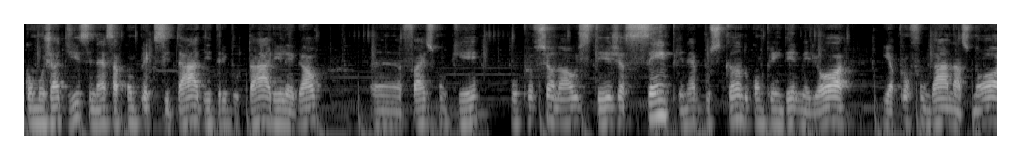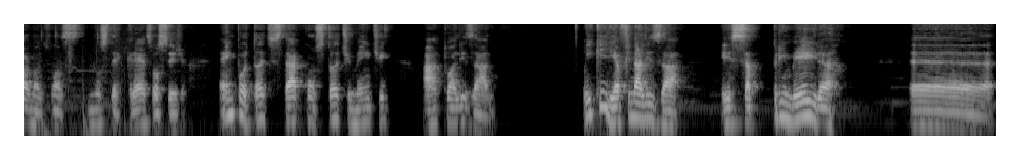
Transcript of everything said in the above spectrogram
como já disse, né, essa complexidade tributária e legal é, faz com que o profissional esteja sempre né, buscando compreender melhor e aprofundar nas normas, nas, nos decretos, ou seja, é importante estar constantemente atualizado. E queria finalizar essa primeira, é,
